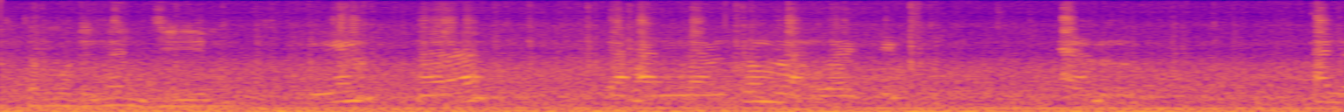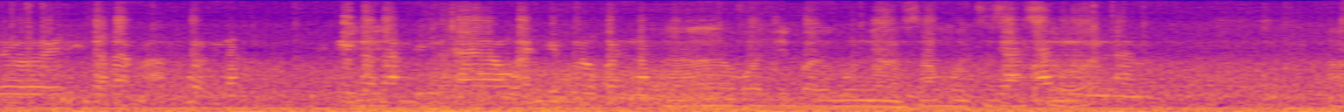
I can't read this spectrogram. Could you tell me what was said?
bertemu dengan jin. Jin, ha? Jahannam tu mak wajib. Aduh, ini tak nak maksud. Kita kan bila eh, wajib berguna. Ha, wajib berguna sama sesuai. Ha,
